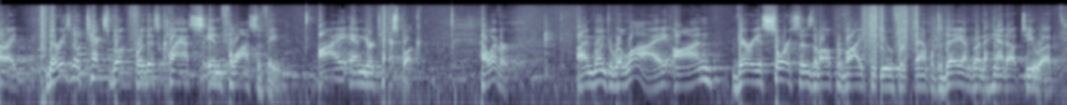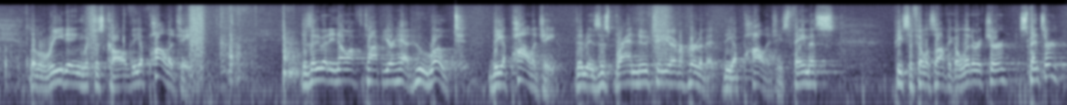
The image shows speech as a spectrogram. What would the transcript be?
All right, there is no textbook for this class in philosophy. I am your textbook. However, I'm going to rely on various sources that I'll provide to you. For example, today I'm going to hand out to you a little reading which is called The Apology. Does anybody know off the top of your head who wrote The Apology? Is this brand new to you? Ever heard of it? The Apologies. Famous piece of philosophical literature. Spencer?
